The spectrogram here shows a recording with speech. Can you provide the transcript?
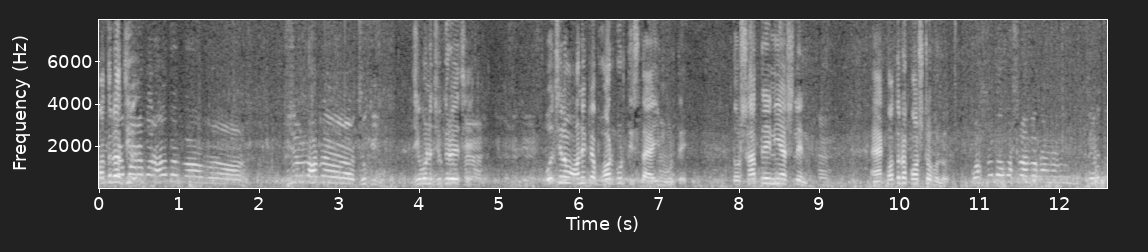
কতটা ভীষণভাবে ঝুঁকি। জীবনের ঝুঁকি রয়েছে? হ্যাঁ, বলছিলাম অনেকটা ভরপুর তিস্তা এই মুহূর্তে। তো সাঁতরে নিয়ে আসলেন। হ্যাঁ। হ্যাঁ, কতটা কষ্ট হলো? কষ্ট তো কষ্ট হবে কারণ যেহেতু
